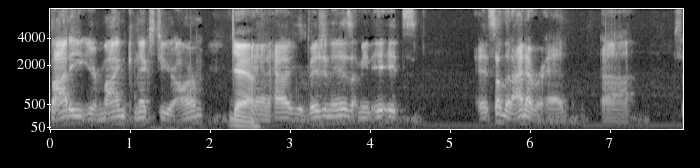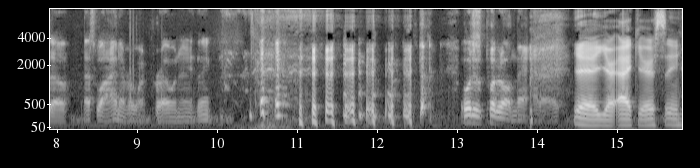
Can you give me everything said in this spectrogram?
body, your mind connects to your arm, Yeah. and how your vision is. I mean, it, it's it's something I never had. Uh, so that's why I never went pro in anything. we'll just put it on that. all right? yeah, your accuracy.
